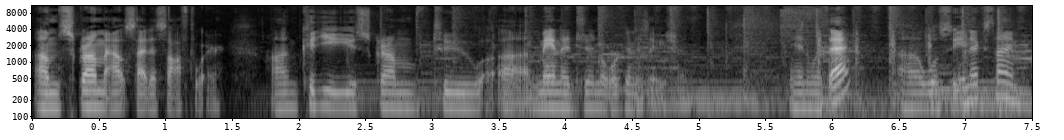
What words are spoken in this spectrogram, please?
um, Scrum outside of software. Um, could you use Scrum to uh, manage an organization? And with that, uh, we'll see you next time.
